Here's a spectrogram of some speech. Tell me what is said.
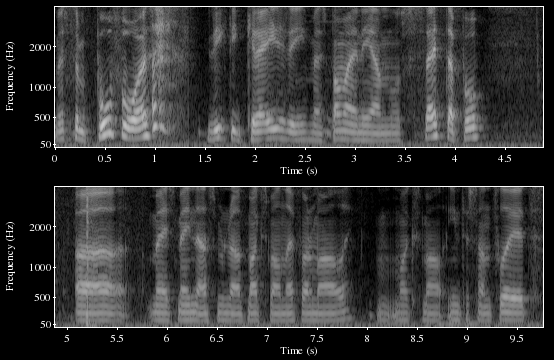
mēs esam pufos. Rīktīgi crazy. Mēs pamainījām mūsu setupu. Uh, mēs mēģināsim runāt maksimāli neformāli, maksimāli interesantas lietas.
